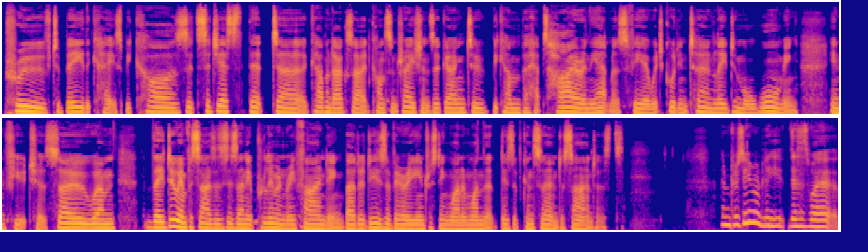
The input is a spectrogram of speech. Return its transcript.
prove to be the case because it suggests that uh, carbon dioxide concentrations are going to become perhaps higher in the atmosphere, which could in turn lead to more warming in future. So um, they do emphasise this is only a preliminary finding, but it is a very interesting one and one that is of concern to scientists. And presumably, this is where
